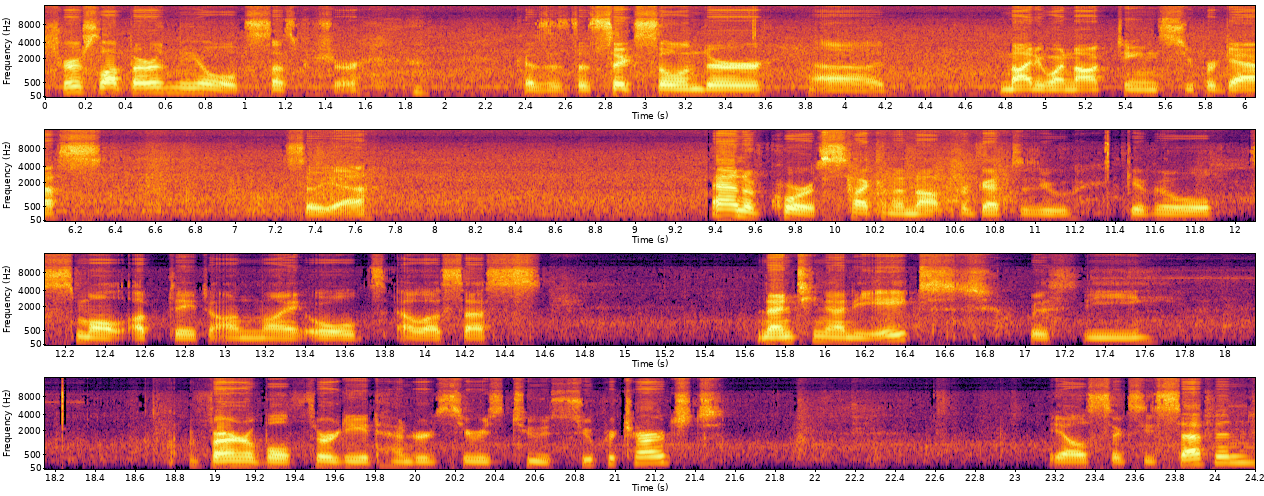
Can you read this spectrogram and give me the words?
sure it's a lot better than the olds, that's for sure. Because it's a six-cylinder, uh, 91 octane super gas. So yeah. And of course, I not forget to give a little small update on my old LSS 1998 with the venerable 3800 Series 2 Supercharged, the L67,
